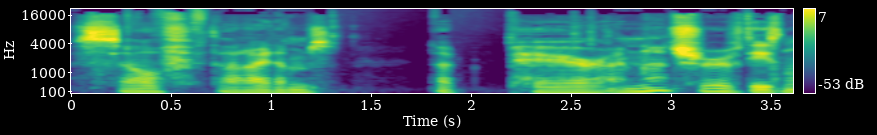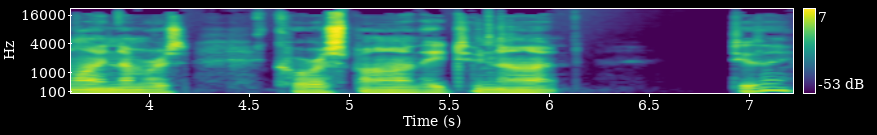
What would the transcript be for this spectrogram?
self dot items dot pair. I'm not sure if these line numbers correspond. They do not. Do they?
